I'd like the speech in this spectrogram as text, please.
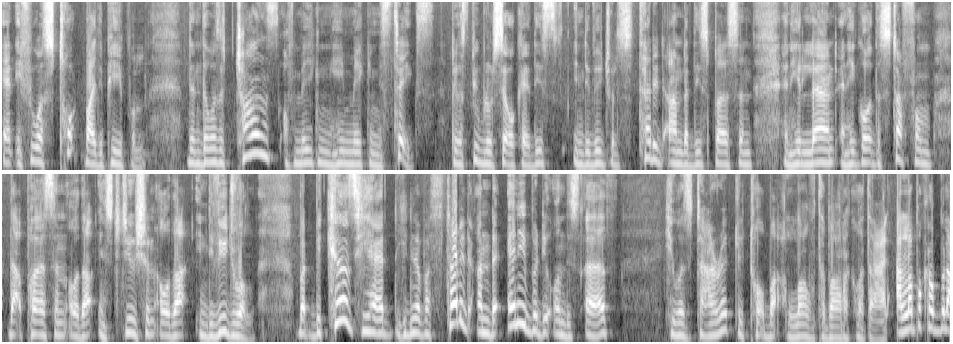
and if he was taught by the people, then there was a chance of making him making mistakes because people would say, okay, this individual studied under this person, and he learned and he got the stuff from that person or that institution or that individual. But because he had he never studied under anybody on this earth, he was directly taught by Allah tabarak wa ta'ala. Allah পাক রব্বুল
